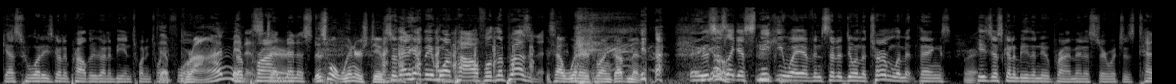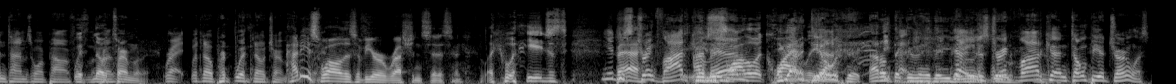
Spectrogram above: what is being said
guess who? What he's going to probably going to be in 2024? Prime The Minister. Prime Minister. This is what winners do. So then he'll be more powerful than the president. It's how winners run government. this is like a sneaky way of instead of doing the term limit things, he's just going to be the new prime minister, which is ten times more powerful With than no president. term limit. Right, with no with no term. How do you swallow this if you're a Russian citizen? Like, what, you just You just Bah. drink vodka, You man. swallow it quietly. You got to deal Yeah. with it. I don't think there's anything you can Yeah, you really just do. drink vodka and don't be a journalist.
